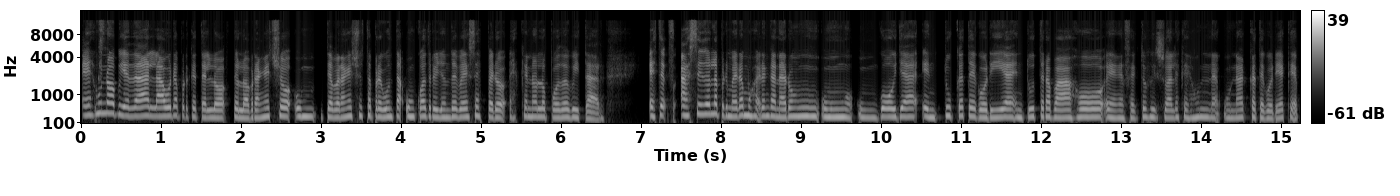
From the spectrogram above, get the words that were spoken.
es una obviedad, Laura, porque te lo, te lo habrán hecho un, te habrán hecho esta pregunta un cuatrillón de veces, pero es que no lo puedo evitar. Este, has sido la primera mujer en ganar un, un- un Goya en tu categoría, en tu trabajo en efectos visuales, que es una, una categoría que,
